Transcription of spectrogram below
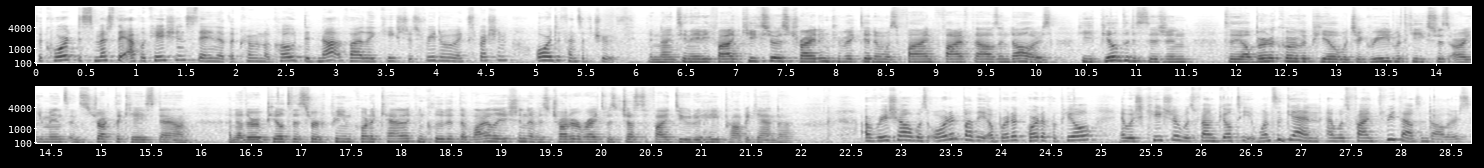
The court dismissed the application, stating that the Criminal Code did not violate Keegstra's freedom of expression or defense of truth. In 1985, Keegstra was tried and convicted and was fined $5,000. He appealed the decision to the Alberta Court of Appeal, which agreed with Keegstra's arguments and struck the case down. Another appeal to the Supreme Court of Canada concluded the violation of his charter rights was justified due to hate propaganda. A retrial was ordered by the Alberta Court of Appeal, in which Keegstra was found guilty once again and was fined $3,000.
